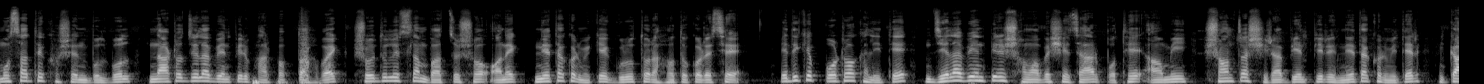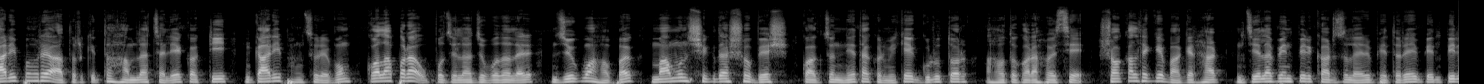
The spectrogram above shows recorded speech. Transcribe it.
মোসাদ্দেক হোসেন বুলবুল, নাটোর জেলা বিএনপির ভারপ্রাপ্ত আহ্বায়ক শহীদুল ইসলাম বাচ্চু সহ অনেক নেতাকর্মীকে গুরুতর আহত করেছে। এদিকে পটুয়াখালীতে জেলা বিএনপির সমাবেশে যাওয়ার পথে আওয়ামী সন্ত্রাসীরা বিএনপির নেতাকর্মীদের গাড়ি পহরে আতর্কিত হামলা চালিয়ে কয়েকটি গাড়ি ভাঙচুর এবং কলাপাড়া উপজেলা যুবদলের যুগ্ম আহ্বায়ক মামুন শিকদার সহ বেশ কয়েকজন নেতাকর্মীকে গুরুতর আহত করা হয়েছে। সকাল থেকে বাগেরহাট জেলা বিএনপির কার্যালয়ের ভেতরে বিএনপির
